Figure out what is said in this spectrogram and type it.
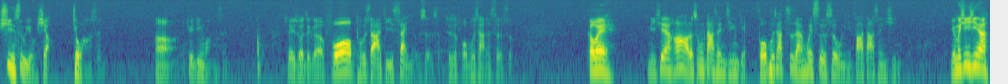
迅速有效就往生，啊，决定往生。所以说这个佛菩萨及善有摄受，就是佛菩萨的摄受。各位。你现在好好的诵大乘经典，佛菩萨自然会摄受你发大乘心，有没有信心啊？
